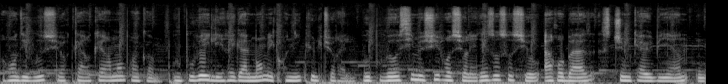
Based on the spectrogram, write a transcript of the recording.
rendez-vous sur carocaramon.com. Vous pouvez y lire également mes chroniques culturelles. Vous pouvez aussi me suivre sur les réseaux sociaux streamcaribbean ou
